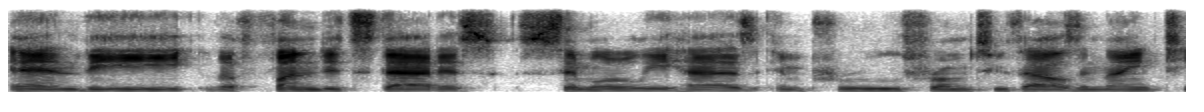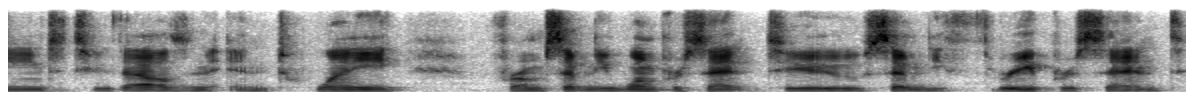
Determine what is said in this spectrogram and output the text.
And the the funded status similarly has improved from 2019 to 2020 from 71% to 73%.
